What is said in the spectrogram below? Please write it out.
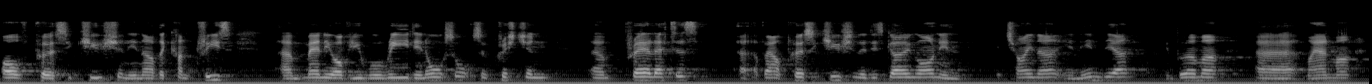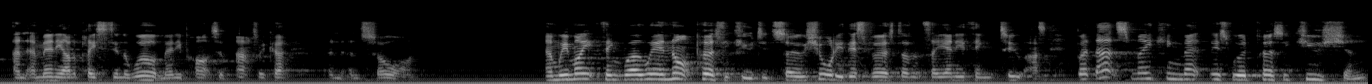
of persecution in other countries. Um, many of you will read in all sorts of Christian um, prayer letters uh, about persecution that is going on in, in China, in India, in Burma, uh, Myanmar, and, and, many other places in the world, many parts of Africa, and, and so on. And we might think, well, we're not persecuted, so surely this verse doesn't say anything to us. But that's making that this word persecution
